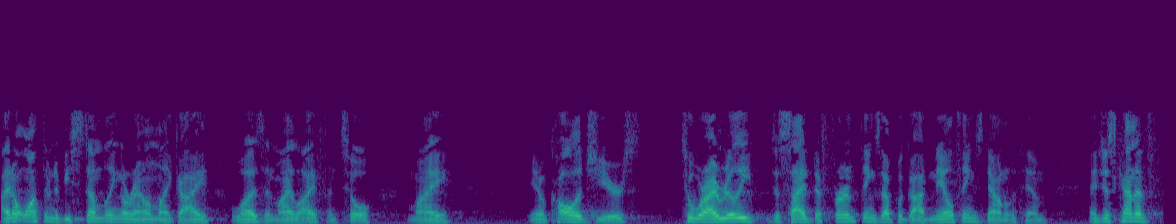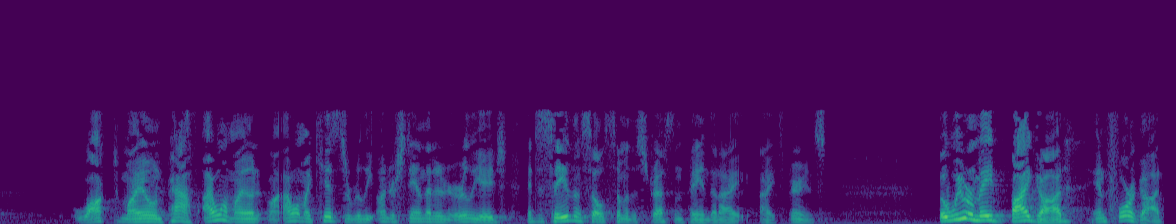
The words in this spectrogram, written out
I don't want them to be stumbling around like I was in my life until my you know, college years to where I really decided to firm things up with God, nail things down with Him, and just kind of walked my own path. I want my own, I want my kids to really understand that at an early age and to save themselves some of the stress and pain that I, I experienced. But we were made by God and for God.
